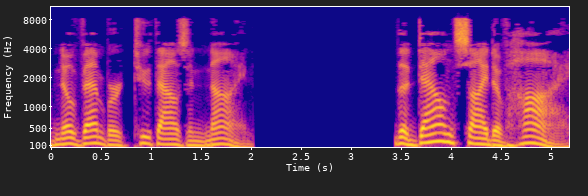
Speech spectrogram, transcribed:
November 2009. The Downside of High,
